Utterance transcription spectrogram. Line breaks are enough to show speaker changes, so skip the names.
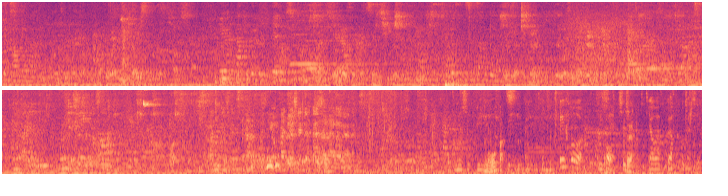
就旁边那里。
因为他的电脑系统
的问题啊，他
就是智障电脑。
结果是那边
的。
魔法。Before。
Before。
对。
有啊，不要，不客气。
